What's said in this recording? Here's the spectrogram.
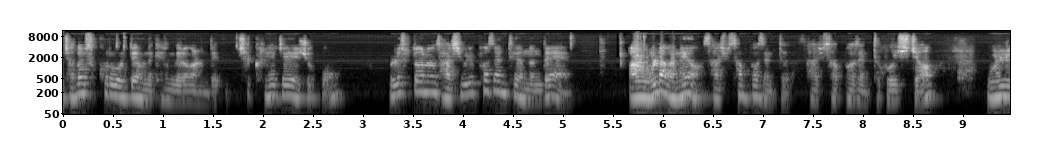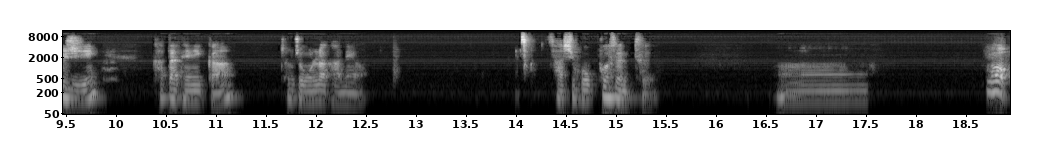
자동 스크롤 때문에 계속 내려가는데 체크를 해제해주고 원래 습도는 41%였는데 아 올라가네요. 43% 44% 보이시죠? 물유지 갖다 대니까 점점 올라가네요. 45% 어, 뭐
